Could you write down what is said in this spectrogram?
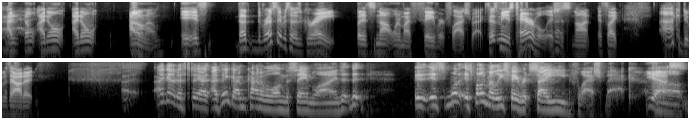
I don't, I don't, I don't, I don't know. It, it's that the rest of the episode is great, but it's not one of my favorite flashbacks. Doesn't mean it's terrible. It's just not. It's like I could do without it. I gotta say, I, I think I'm kind of along the same lines. It, it- it's one. It's probably my least favorite Sayid flashback. Yes.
